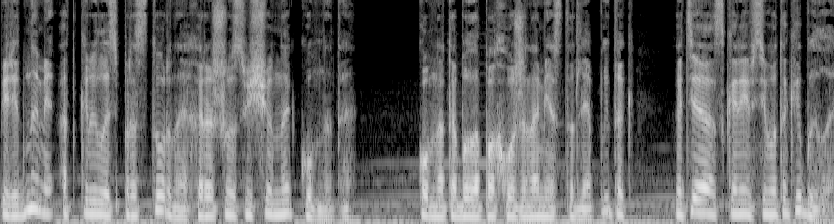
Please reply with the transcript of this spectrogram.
перед нами открылась просторная, хорошо освещенная комната. Комната была похожа на место для пыток, хотя, скорее всего, так и было.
